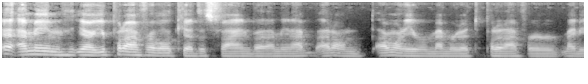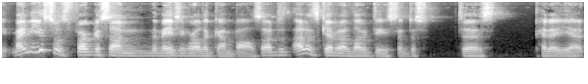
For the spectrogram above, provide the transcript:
I mean, you know, you put on for a little kids, it's fine, but I mean, I, I don't, I won't even remember to put it on for my niece. My niece was focused on the Amazing World of Gumball, so I'll just, I'll just give it a low decent, just to pit it yet.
